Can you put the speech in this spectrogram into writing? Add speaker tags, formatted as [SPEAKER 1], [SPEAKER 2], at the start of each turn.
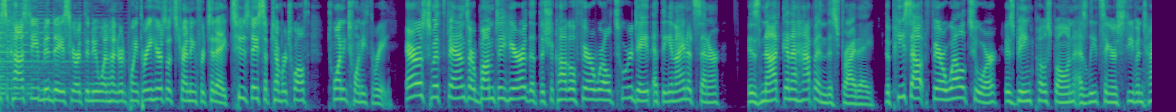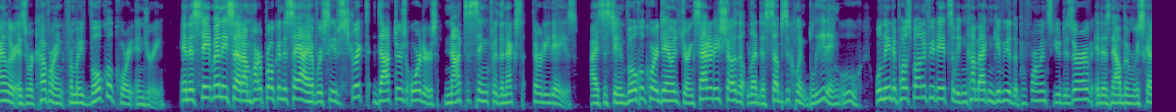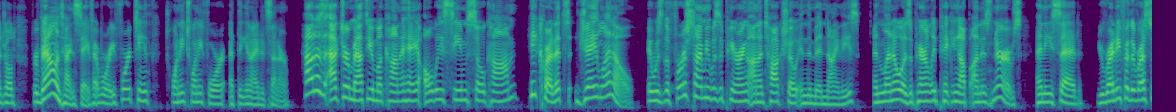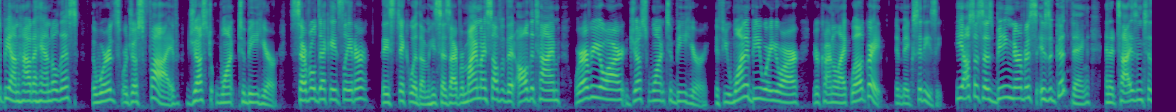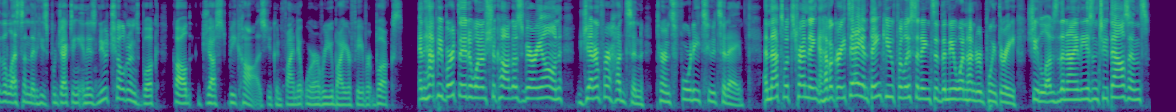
[SPEAKER 1] Lisa Costi, middays here at the new 100.3. Here's what's trending for today, Tuesday, September 12th, 2023. Aerosmith fans are bummed to hear that the Chicago Farewell Tour date at the United Center is not going to happen this Friday. The Peace Out Farewell Tour is being postponed as lead singer Steven Tyler is recovering from a vocal cord injury. In a statement, he said, I'm heartbroken to say I have received strict doctor's orders not to sing for the next 30 days. I sustained vocal cord damage during Saturday's show that led to subsequent bleeding. Ooh, we'll need to postpone a few dates so we can come back and give you the performance you deserve. It has now been rescheduled for Valentine's Day, February 14th, 2024, at the United Center. How does actor Matthew McConaughey always seem so calm? He credits Jay Leno. It was the first time he was appearing on a talk show in the mid 90s, and Leno was apparently picking up on his nerves. And he said, You ready for the recipe on how to handle this? The words were just five, just want to be here. Several decades later, they stick with him. He says, I remind myself of it all the time. Wherever you are, just want to be here. If you want to be where you are, you're kind of like, well, great. It makes it easy. He also says being nervous is a good thing, and it ties into the lesson that he's projecting in his new children's book called Just Because. You can find it wherever you buy your favorite books. And happy birthday to one of Chicago's very own, Jennifer Hudson, turns 42 today. And that's what's trending. Have a great day, and thank you for listening to the new 100.3. She loves the 90s and 2000s.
